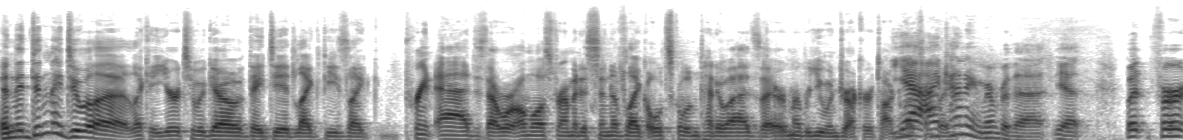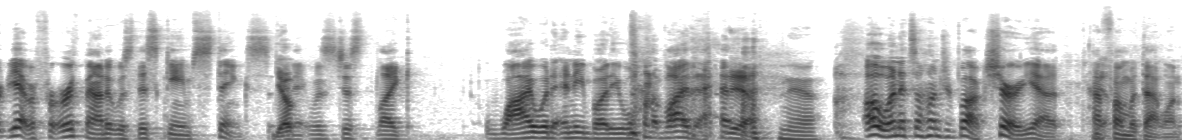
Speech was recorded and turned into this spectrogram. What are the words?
And then didn't they do a like a year or two ago? They did like these like print ads that were almost reminiscent of like old school Nintendo ads. I remember you and Drucker talking. Yeah, about I kind of remember that. Yeah, but for yeah, but for Earthbound, it was this game stinks. Yep. And it was just like, why would anybody want to buy that? Yeah. Yeah. Oh, and it's a hundred bucks. Sure. Yeah. Have Yeah. fun with that one.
